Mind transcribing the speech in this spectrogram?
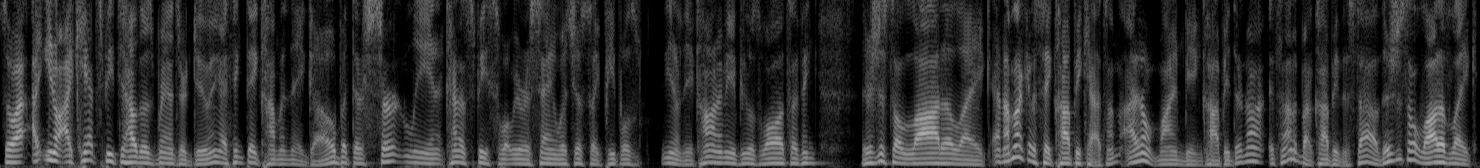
So I, I, you know, I can't speak to how those brands are doing. I think they come and they go, but there's certainly, and it kind of speaks to what we were saying with just like people's, you know, the economy, people's wallets. I think there's just a lot of like, and I'm not going to say copycats. I'm, I don't mind being copied. They're not. It's not about copying the style. There's just a lot of like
